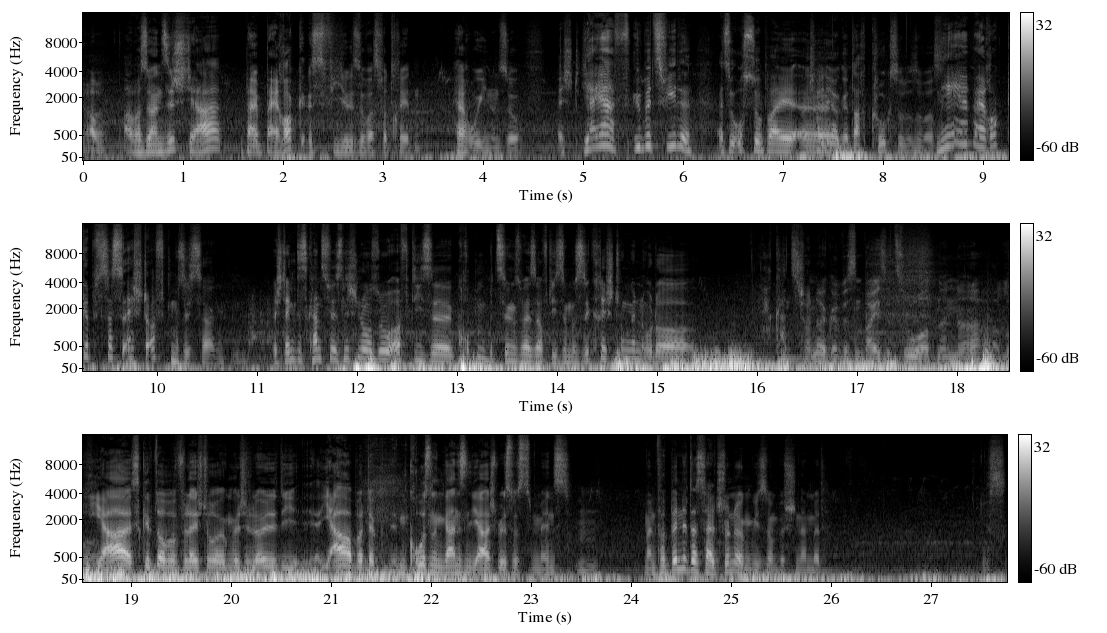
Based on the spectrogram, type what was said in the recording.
Ja. Aber, aber so an sich, ja, bei, bei Rock ist viel sowas vertreten. Heroin und so. Echt? Ja, ja, übelst viele. Also auch so bei. Ich hätte Äh, ja gedacht, Koks oder sowas. nee, bei Rock gibt es das echt oft, muss ich sagen. Ich denke, das kannst du jetzt nicht nur so auf diese Gruppen bzw. auf diese Musikrichtungen oder. Ja, kannst schon in einer gewissen Weise zuordnen, ne? Aber Ja, es gibt aber vielleicht auch irgendwelche Leute, die. Ja, aber der, im Großen und Ganzen, ja, ich weiß, was du meinst. Hm. Man verbindet das halt schon irgendwie so ein bisschen damit. Ist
